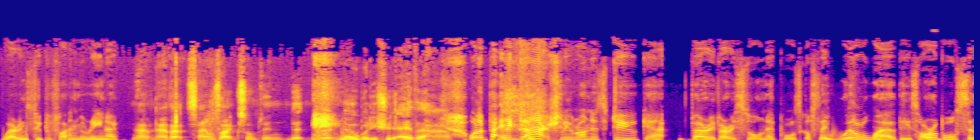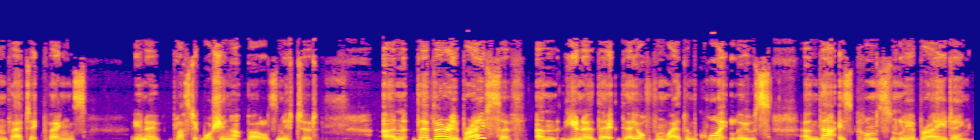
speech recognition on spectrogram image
wearing superfine merino. Now, now that sounds like something that, that nobody should ever have. Well, it, actually, runners do get very, very sore nipples because they will wear these horrible synthetic things, you know, plastic washing up bowls knitted. And they're very abrasive. And, you know, they, they often wear them quite loose. And that is constantly abrading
